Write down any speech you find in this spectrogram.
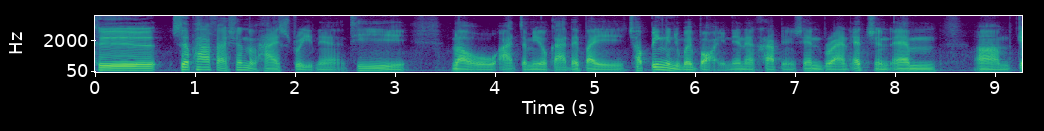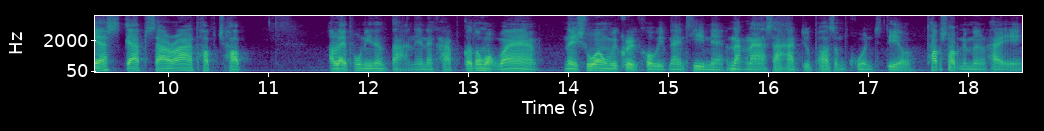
คือเสื้อผ้าแฟชั่นแบบ High Street เนี่ยที่เราอาจจะมีโอกาสได้ไปช้อปปิ้งกันอยู่บ่อยๆเนี่ยนะครับอย่างเช่นแบรนด์ H&M อ่า Guess Gap Zara Topshop อะไรพวกนี้ต่างๆเนี่ยนะครับก็ต้องบอกว่าในช่วงวิกฤตโควิด -19 เนี่ยหนักหนาสาหัสอยู่พอสมควรทีเดียวท็อปช็อปในเมืองไทยเอง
